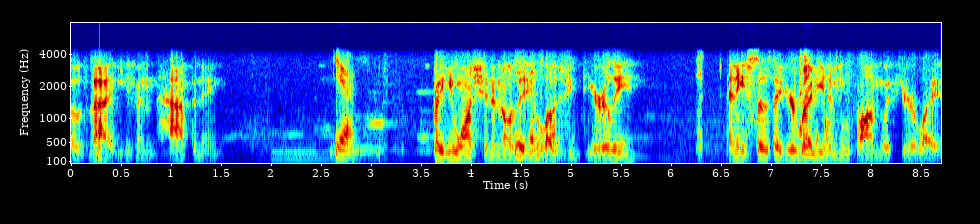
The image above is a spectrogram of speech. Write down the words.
of that even happening. Yes. But he wants you to know that Even he loves you dearly, and he says that you're ready to move on with your life.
